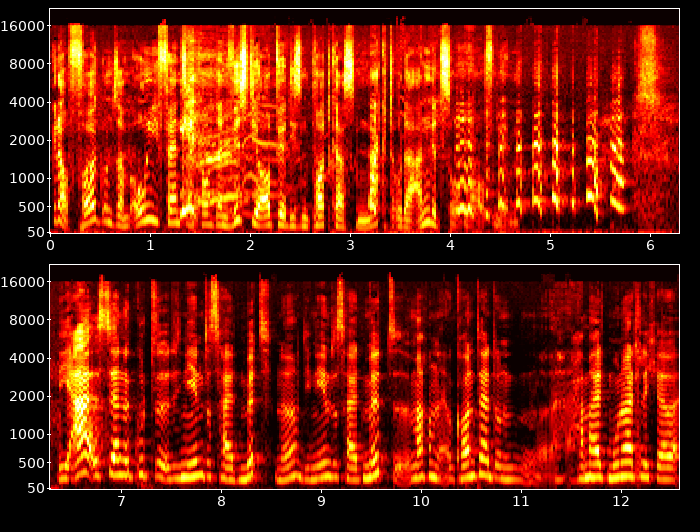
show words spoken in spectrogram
genau, folgt unserem OnlyFans-Account, dann wisst ihr, ob wir diesen Podcast nackt oder angezogen aufnehmen. Ja, ist ja eine gute, die nehmen das halt mit, ne? Die nehmen das halt mit, machen Content und haben halt monatliche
